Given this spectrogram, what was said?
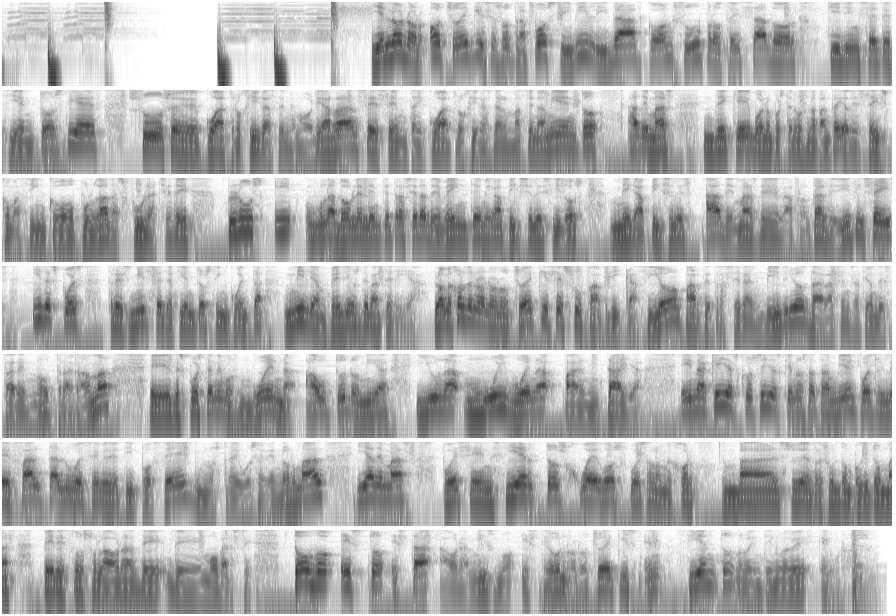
Y el Honor 8X es otra posibilidad con su procesador Kirin 710, sus 4 eh, GB de memoria RAM, 64 GB de almacenamiento, además de que, bueno, pues tenemos una pantalla de 6,5 pulgadas Full HD Plus y una doble lente trasera de 20 megapíxeles y 2 megapíxeles, además de la frontal de 16 y después 3750 mAh de batería. Lo mejor del Honor 8X es su fabricación, parte trasera en vidrio, da la sensación de estar en otra gama. Eh, después tenemos buena autonomía y una muy buena pantalla. En aquellas cosillas que no está tan bien, pues le falta el USB de tipo C, nos trae USB normal y además, pues en ciertos juegos, pues a lo mejor va, resulta un poquito más perezoso la hora de, de moverse. Todo esto está ahora mismo, este Honor 8X, en 199 euros.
